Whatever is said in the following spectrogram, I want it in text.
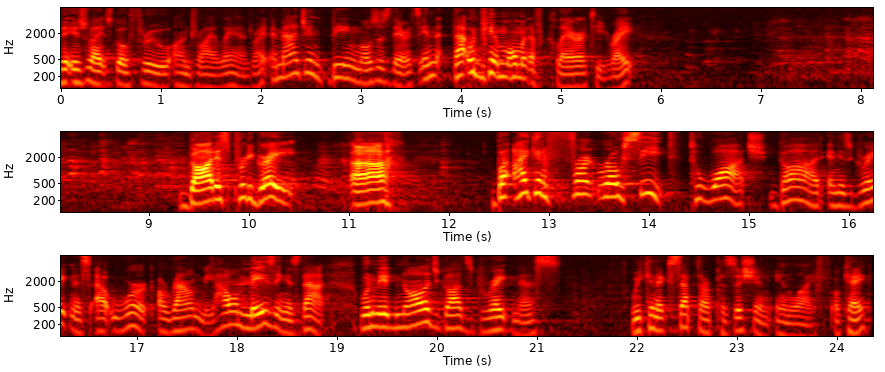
the Israelites go through on dry land, right? Imagine being Moses there. It's in, that would be a moment of clarity, right? God is pretty great. Uh, but I get a front row seat to watch God and His greatness at work around me. How amazing is that? When we acknowledge God's greatness, we can accept our position in life, okay?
